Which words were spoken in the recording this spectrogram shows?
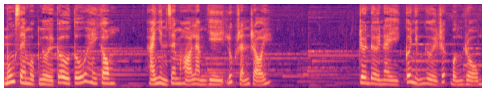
muốn xem một người có ưu tú hay không, hãy nhìn xem họ làm gì lúc rảnh rỗi. Trên đời này có những người rất bận rộn.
